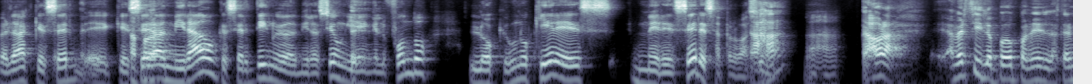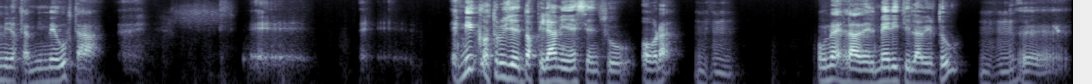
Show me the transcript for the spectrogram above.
¿verdad? Que ser, que ser admirado, que ser digno de admiración. Y en el fondo lo que uno quiere es merecer esa aprobación. Ajá. Ahora, a ver si lo puedo poner en los términos que a mí me gusta. Smith construye dos pirámides en su obra. Una es la del mérito y la virtud, eh,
